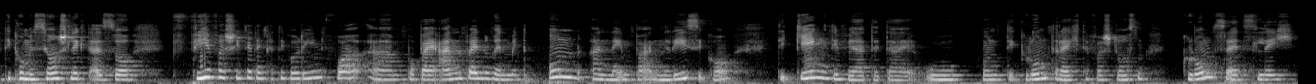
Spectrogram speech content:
Die Kommission schlägt also vier verschiedene Kategorien vor, äh, wobei Anwendungen mit unannehmbarem Risiko, die gegen die Werte der EU und die Grundrechte verstoßen, grundsätzlich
